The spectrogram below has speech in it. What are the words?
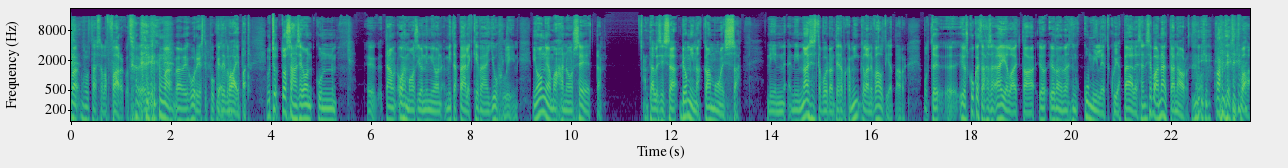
mä, mulla taisi olla farkut. Eli mä, mä olin hurjasti Otin pukeutunut. vaipat. Mutta tossahan se on, kun tämä ohjelmaosion nimi on Mitä päälle kevään juhliin, niin ongelmahan on se, että tällaisissa dominakamoissa niin, niin naisesta voidaan tehdä vaikka minkälainen valtiatar, mutta jos kuka tahansa äijä laittaa jo- jotain niin kumiletkuja päällensä, niin se vaan näyttää naurattavalta. Anteeksi nyt vaan.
